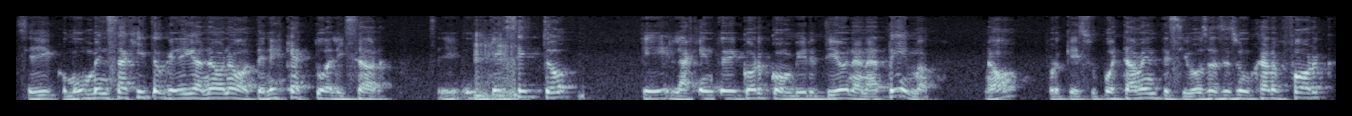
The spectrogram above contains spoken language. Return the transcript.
¿sí? Como un mensajito que diga, no, no, tenés que actualizar. ¿sí? ¿Qué es esto? Que la gente de Core convirtió en anatema, ¿no? Porque supuestamente si vos haces un hard fork,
